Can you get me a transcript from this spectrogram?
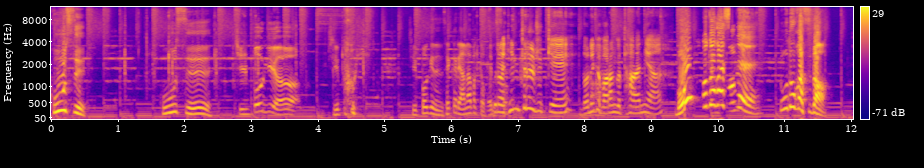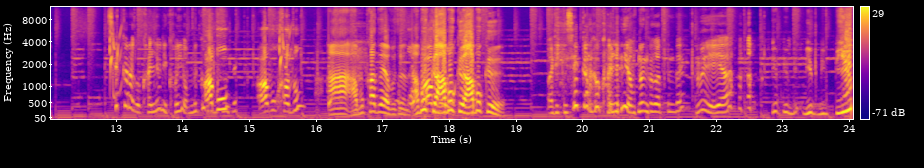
고우스. 고우스. 질뻑이야. 질뻑이. 질뻑이는 색깔이 하나밖에 없어. 얘들아 힌트를 줄게. 너네가 말한 거 다 아니야. 소도가스. 소도가스다. 색깔하고 관련이 거의 없는 거 아보? 같은데? 아보카도? 아, 아보카도야 무슨 어, 아보크, 아보. 아보크, 아보크. 아니 색깔하고 관련이 없는 거 같은데? 왜 얘야? 뮤, 뮤, 뮤, 뮤, 뮤?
